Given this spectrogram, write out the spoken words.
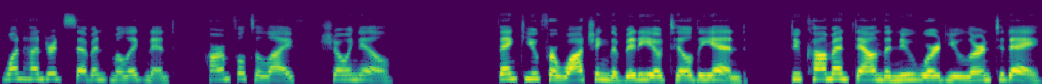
107 malignant, harmful to life, showing ill. Thank you for watching the video till the end. Do comment down the new word you learned today.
